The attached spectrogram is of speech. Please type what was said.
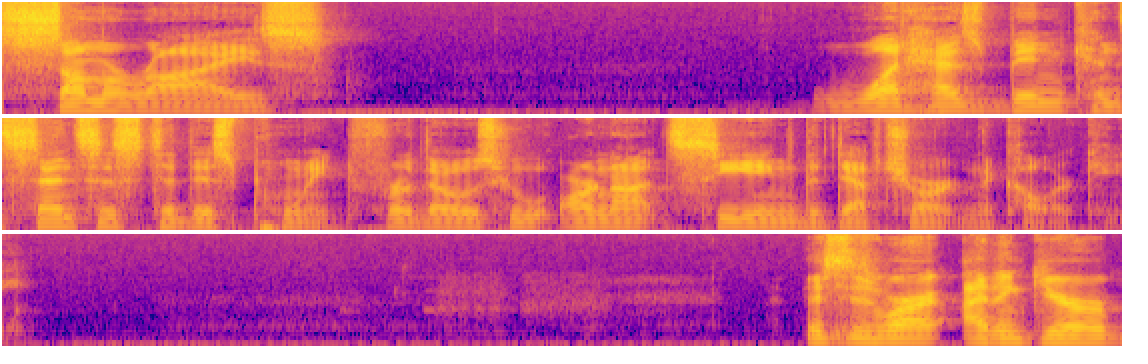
summarize what has been consensus to this point for those who are not seeing the depth chart and the color key? This is where I think your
